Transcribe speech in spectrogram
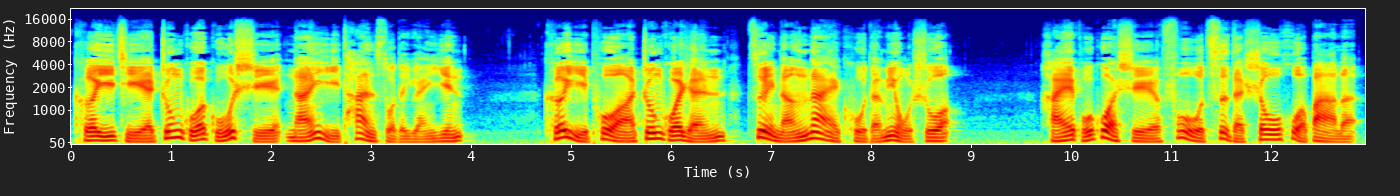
可以解中国古史难以探索的原因，可以破中国人最能耐苦的谬说，还不过是复次的收获罢了。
